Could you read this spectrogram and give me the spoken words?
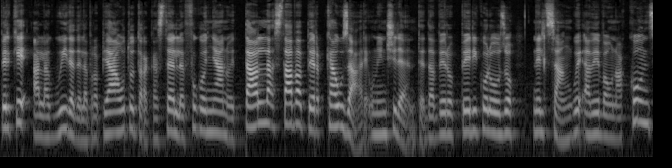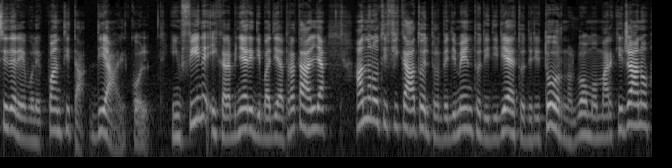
perché alla guida della propria auto tra Castello Focognano e Talla stava per causare un incidente davvero pericoloso. Nel sangue aveva una considerevole quantità di alcol. Infine, i carabinieri di Badia Prataglia hanno notificato il provvedimento di divieto di ritorno all'uomo marchigiano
